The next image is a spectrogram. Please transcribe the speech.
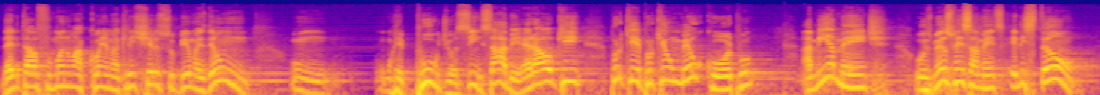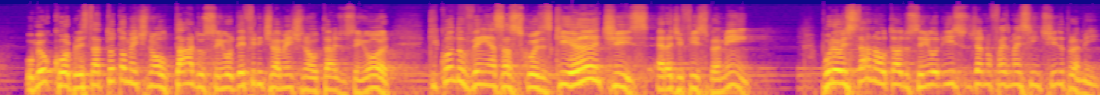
Daí ele estava fumando maconha, mas aquele cheiro subiu, mas deu um, um, um repúdio assim, sabe? Era algo que. Por quê? Porque o meu corpo, a minha mente, os meus pensamentos, eles estão. O meu corpo ele está totalmente no altar do Senhor, definitivamente no altar do Senhor, que quando vem essas coisas que antes era difícil para mim, Por eu estar no altar do Senhor, isso já não faz mais sentido para mim.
